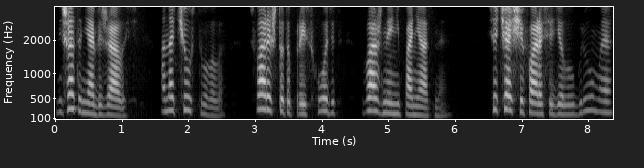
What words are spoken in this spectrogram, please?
Мишата не обижалась. Она чувствовала. С Фарой что-то происходит, важное и непонятное. Все чаще Фара сидела угрюмая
